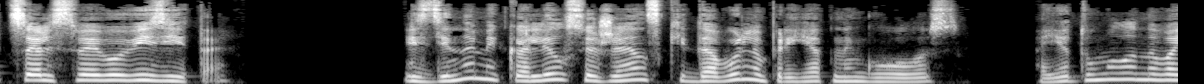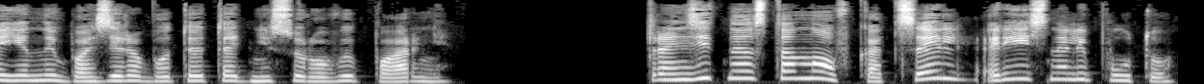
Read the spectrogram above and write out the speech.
цель своего визита!» Из динамика лился женский, довольно приятный голос. А я думала, на военной базе работают одни суровые парни. Транзитная остановка. Цель — рейс на Липуту.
